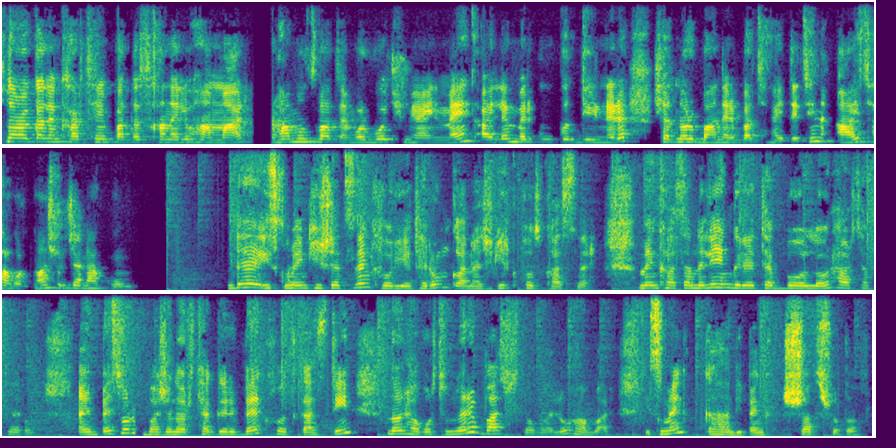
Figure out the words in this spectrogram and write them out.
Շնորհակալ ենք հարցերին պատասխանելու համար։ Համոզված եմ, որ ոչ միայն մենք, այլև մեր ունկնդիրները շատ նոր բաներ բացահայտեցին այս հաղորդման շրջանակում։ Դե իսկ մենք հիշեցնենք, որ եթերում կանաչ գիրք ոդքասթներ։ Մենք հասանելի ենք գրեթե բոլոր հարթակներում, այնպես որ բաժանորդագրվեք ոդքասթին նոր հաղորդումները բաց չթողնելու համար։ Իսկ մենք կհանդիպենք շատ շուտով։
